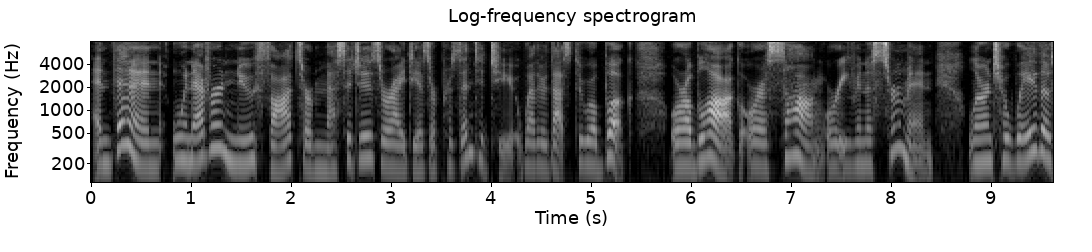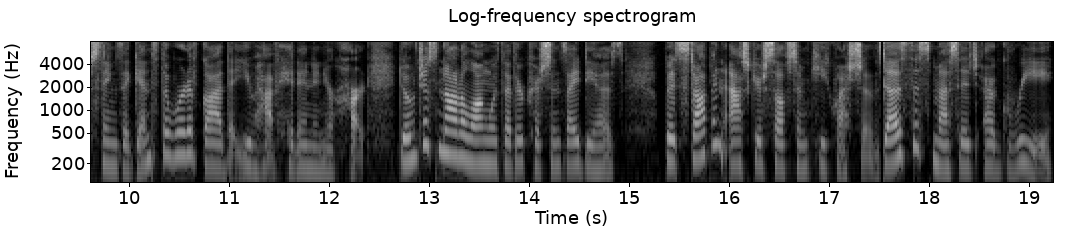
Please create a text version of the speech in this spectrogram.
And then, whenever new thoughts or messages or ideas are presented to you, whether that's through a book or a blog or a song or even a sermon. Learn to weigh those things against the Word of God that you have hidden in your heart. Don't just nod along with other Christians' ideas, but stop and ask yourself some key questions. Does this message agree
